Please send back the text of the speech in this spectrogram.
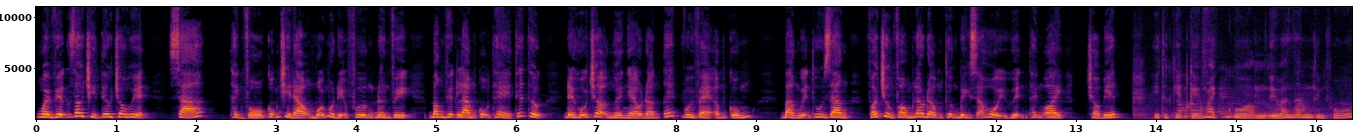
Ngoài việc giao chỉ tiêu cho huyện, xã, thành phố cũng chỉ đạo mỗi một địa phương, đơn vị bằng việc làm cụ thể thiết thực để hỗ trợ người nghèo đón Tết vui vẻ ấm cúng. Bà Nguyễn Thu Giang, Phó trưởng phòng Lao động Thương binh Xã hội huyện Thanh Oai cho biết. Thì thực hiện kế hoạch của Ủy ban dân thành phố,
